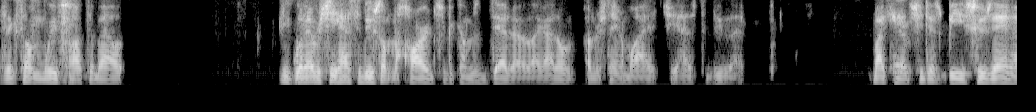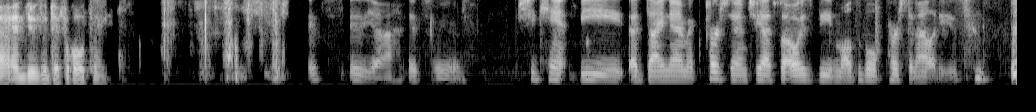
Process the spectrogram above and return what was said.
I think something we've talked about. Like, Whenever she has to do something hard, she becomes Detta. Like I don't understand why she has to do that. Why can't she just be Susanna and do the difficult thing? it's yeah, it's weird. She can't be a dynamic person. She has to always be multiple personalities.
